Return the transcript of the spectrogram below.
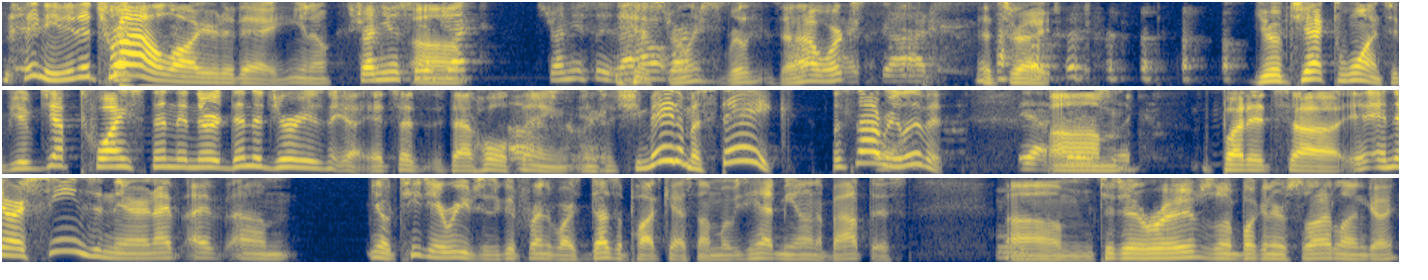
They needed a trial lawyer today, you know. Strenuously um, object. Strenuously, is that yeah, how it works? Really? Is that oh how it works? God. That's right. you object once. If you object twice, then the then the jury is yeah. It says it's that whole oh, thing. And like, she made a mistake. Let's not yeah. relive it. Yeah, seriously. Um, but it's uh, and, and, there are scenes in there, and I've I've um, you know, T.J. Reeves is a good friend of ours. Does a podcast on movies. He had me on about this. Mm-hmm. Um, T.J. Reeves, a Buccaneers sideline guy,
